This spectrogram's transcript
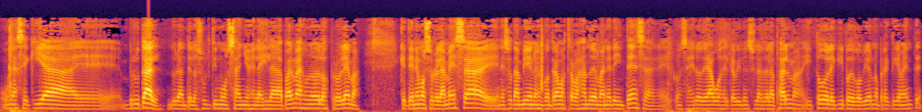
una sequía eh, brutal durante los últimos años en la isla de La Palma, es uno de los problemas que tenemos sobre la mesa. En eso también nos encontramos trabajando de manera intensa, el consejero de aguas del Cabildo Insular de La Palma y todo el equipo de gobierno prácticamente.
